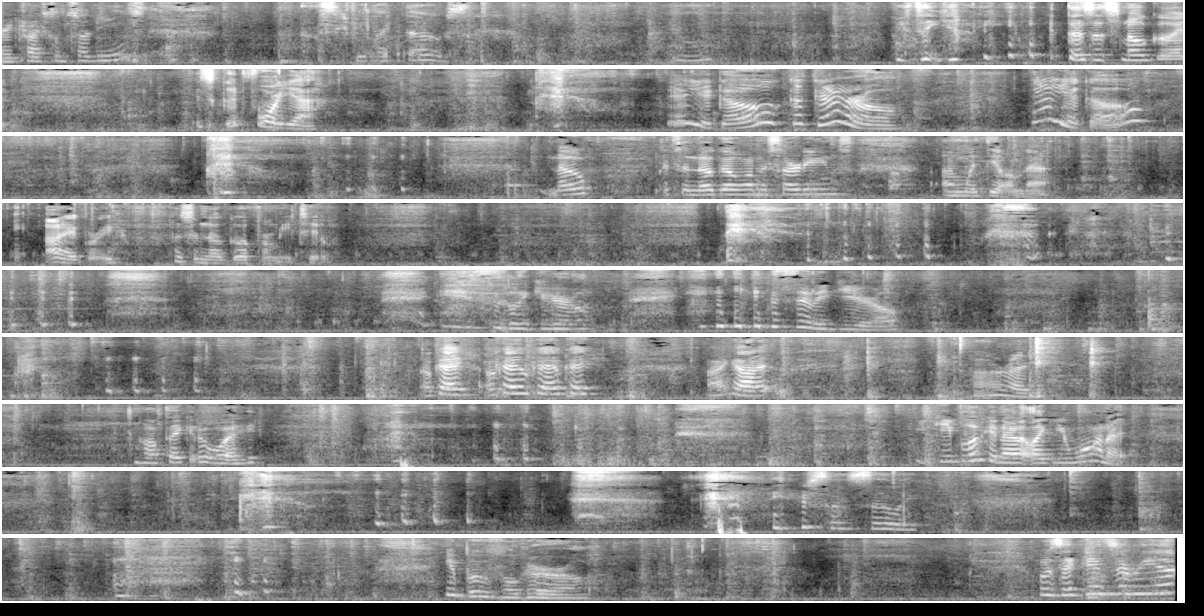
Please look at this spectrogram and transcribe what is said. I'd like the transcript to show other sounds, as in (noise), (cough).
Ready try some sardines? Let's see if you like those. Mm. Is it yummy? (laughs) Does it smell good? It's good for you. (laughs) there you go. Good girl. There you go. (laughs) no, it's a no-go on the sardines. I'm with you on that. I agree. It's a no-go for me too. You (laughs) silly girl. you (laughs) silly girl. (laughs) okay, okay, okay, okay. I got it. All right. I'll take it away. you keep looking at it like you want it. You're so silly. You beautiful girl. Was that good, Zaria?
